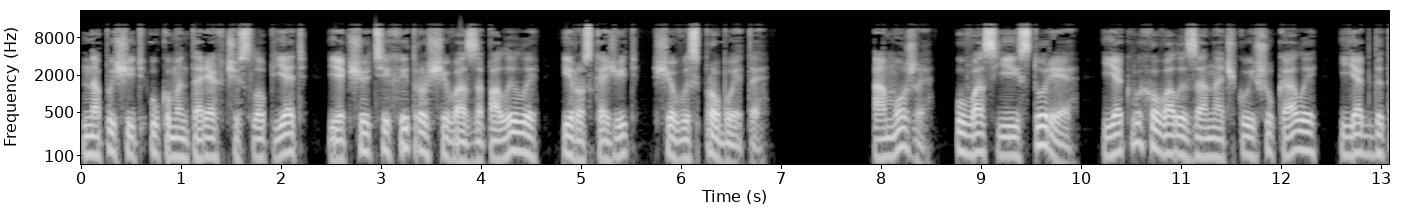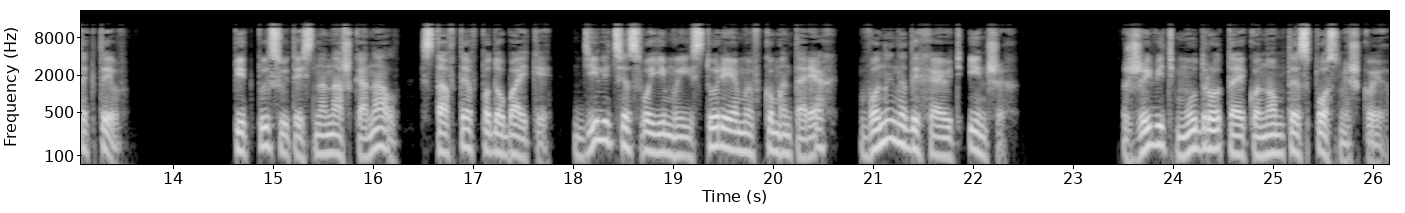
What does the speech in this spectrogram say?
Напишіть у коментарях число 5, якщо ці хитрощі вас запалили, і розкажіть, що ви спробуєте. А може, у вас є історія, як ви ховали заначку і шукали, як детектив. Підписуйтесь на наш канал, ставте вподобайки, діліться своїми історіями в коментарях, вони надихають інших. Живіть мудро та економте з посмішкою.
